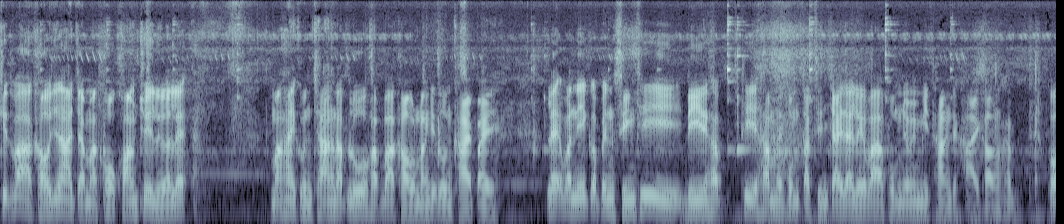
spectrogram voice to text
คิดว่าเขาจะน่าจะมาขอความช่วยเหลือและ มาให้ขุนช้างรับรู้ครับว่าเขากำลังจะโดนขายไป และวันนี้ก็เป็นสิ่งที่ดีนะครับ ที่ทำให้ผมตัดสินใจได้เลยว่า ผมยังไม่มีทางจะขายเขานะครับ ก็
